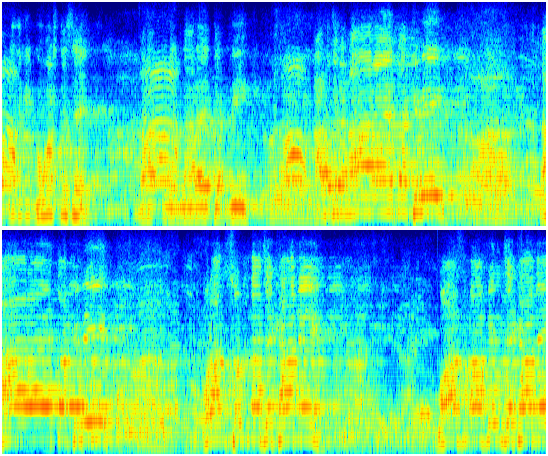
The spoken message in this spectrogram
আপনাদের কি ঘুম আসতেছে? নারায় আরও নারায় নারায় কোরআন, সুন্নাহ যেখানে, ওয়াজ মাহফিল যেখানে।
